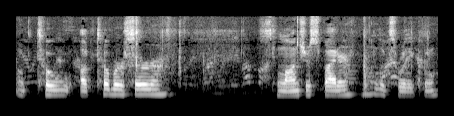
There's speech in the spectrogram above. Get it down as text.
Octo October Sir, Launcher Spider. That looks really cool.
